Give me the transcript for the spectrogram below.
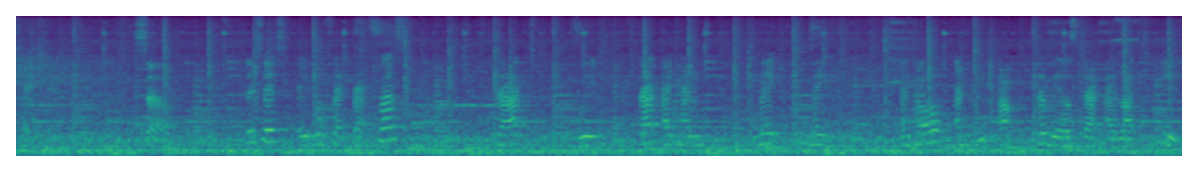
Kitchen. So, this is a buffet breakfast that we that I can make make and go and pick up the meals that I like to eat.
